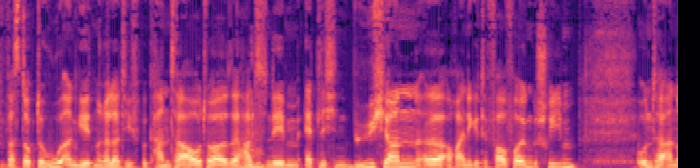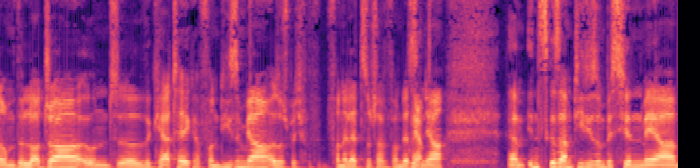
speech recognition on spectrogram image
was Doctor Who angeht, ein relativ bekannter Autor. Also er hat mhm. neben etlichen Büchern äh, auch einige TV-Folgen geschrieben. Unter anderem The Lodger und äh, The Caretaker von diesem Jahr, also sprich von der letzten Staffel vom letzten ja. Jahr. Ähm, insgesamt die, die so ein bisschen mehr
